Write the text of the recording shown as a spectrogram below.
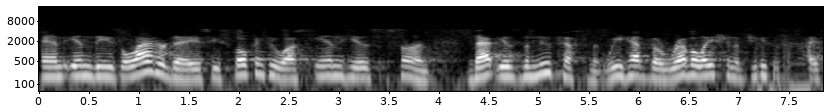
and in these latter days, He's spoken to us in His Son. That is the New Testament. We have the revelation of Jesus Christ.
